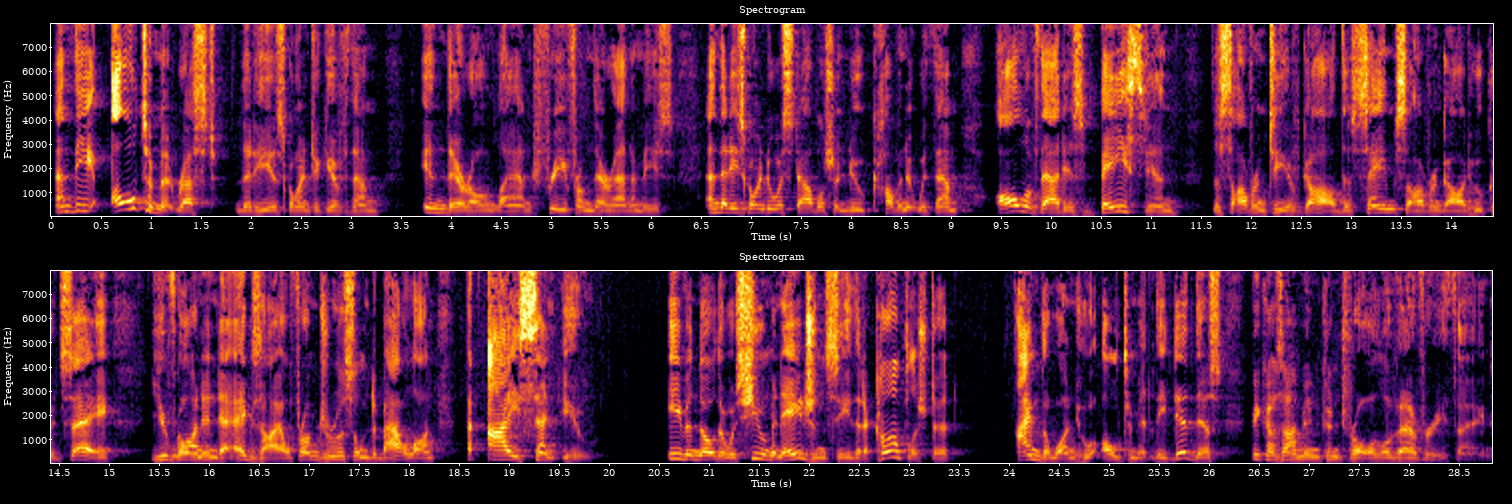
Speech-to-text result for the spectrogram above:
and the ultimate rest that he is going to give them in their own land, free from their enemies, and that he's going to establish a new covenant with them. All of that is based in the sovereignty of God, the same sovereign God who could say, You've gone into exile from Jerusalem to Babylon, but I sent you. Even though there was human agency that accomplished it, I'm the one who ultimately did this because I'm in control of everything.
